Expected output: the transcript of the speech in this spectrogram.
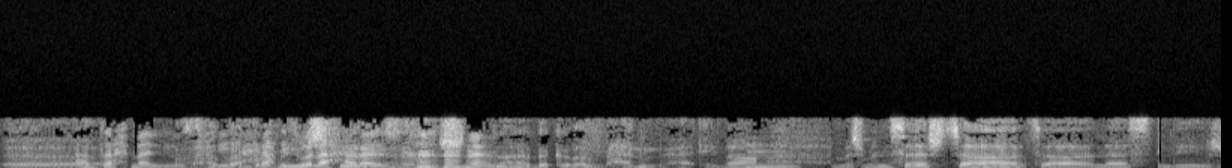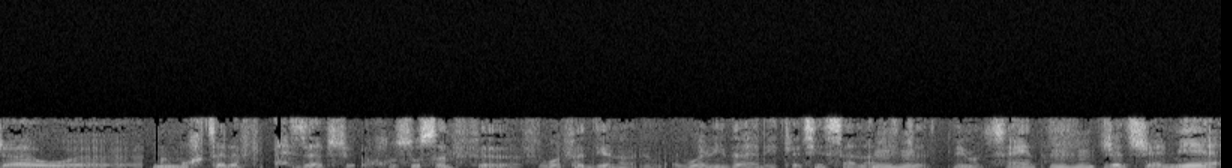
آه عبد الرحمن اليوسفي، عبد الرحمن ولا حرج. جدنا هذاك راه بحال العائلة. باش ما ننساش تا تا ناس اللي جاوا آه، من مختلف الأحزاب خصوصا في, في الوفاه ديال الوالدة هذه 30 سنة في 92 جات جميع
